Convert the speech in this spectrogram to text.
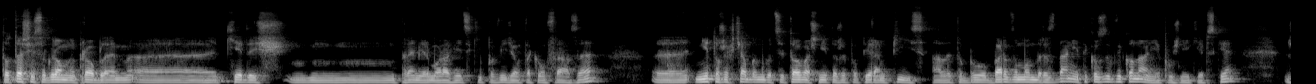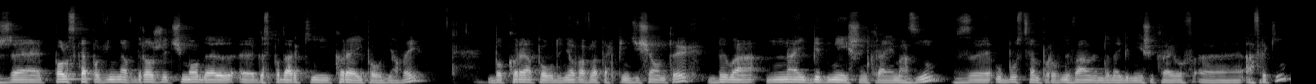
To też jest ogromny problem. E, Kiedyś mm, premier Morawiecki powiedział taką frazę. E, Nie to, że chciałbym go cytować, nie to, że popieram PiS, ale to było bardzo mądre zdanie, tylko wykonanie później kiepskie, że Polska powinna wdrożyć model e, gospodarki Korei Południowej, bo Korea Południowa w latach 50. była najbiedniejszym krajem Azji, z ubóstwem porównywalnym do najbiedniejszych krajów e, Afryki.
